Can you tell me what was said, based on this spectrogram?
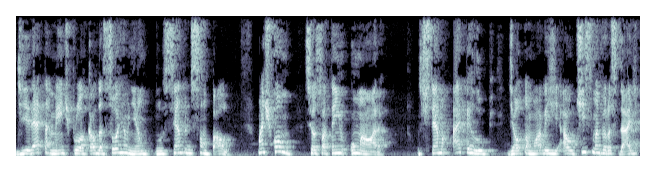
diretamente para o local da sua reunião, no centro de São Paulo. Mas como, se eu só tenho uma hora? O sistema Hyperloop de automóveis de altíssima velocidade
